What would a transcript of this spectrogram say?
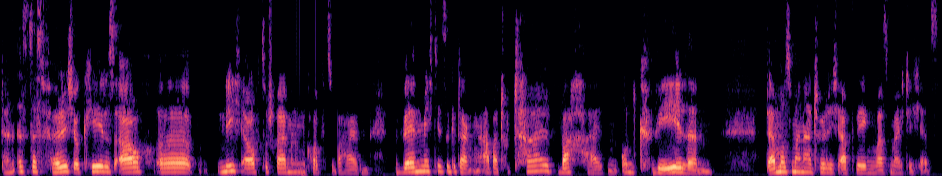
dann ist das völlig okay, das auch äh, nicht aufzuschreiben und im Kopf zu behalten. Wenn mich diese Gedanken aber total wach halten und quälen, da muss man natürlich abwägen, was möchte ich jetzt?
